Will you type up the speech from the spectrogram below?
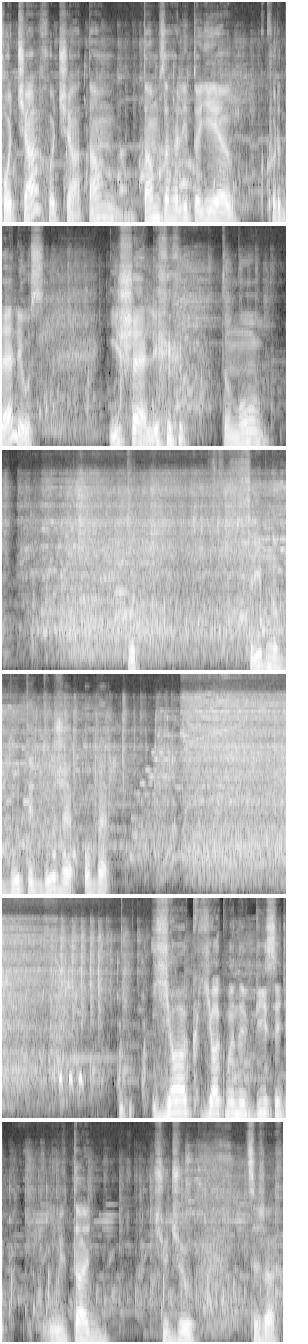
Хоча, хоча, там, там взагалі-то є Корделіус і Шеллі. Тому потрібно бути дуже обе. Як, як мене бісить ульта чуджу. Це жах.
